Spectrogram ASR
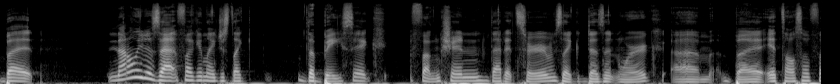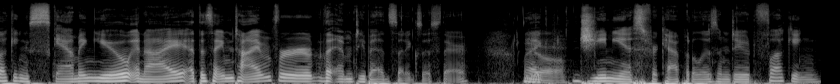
But not only does that fucking like just like the basic function that it serves like doesn't work um but it's also fucking scamming you and i at the same time for the empty beds that exist there like Yeah. genius for capitalism dude fucking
